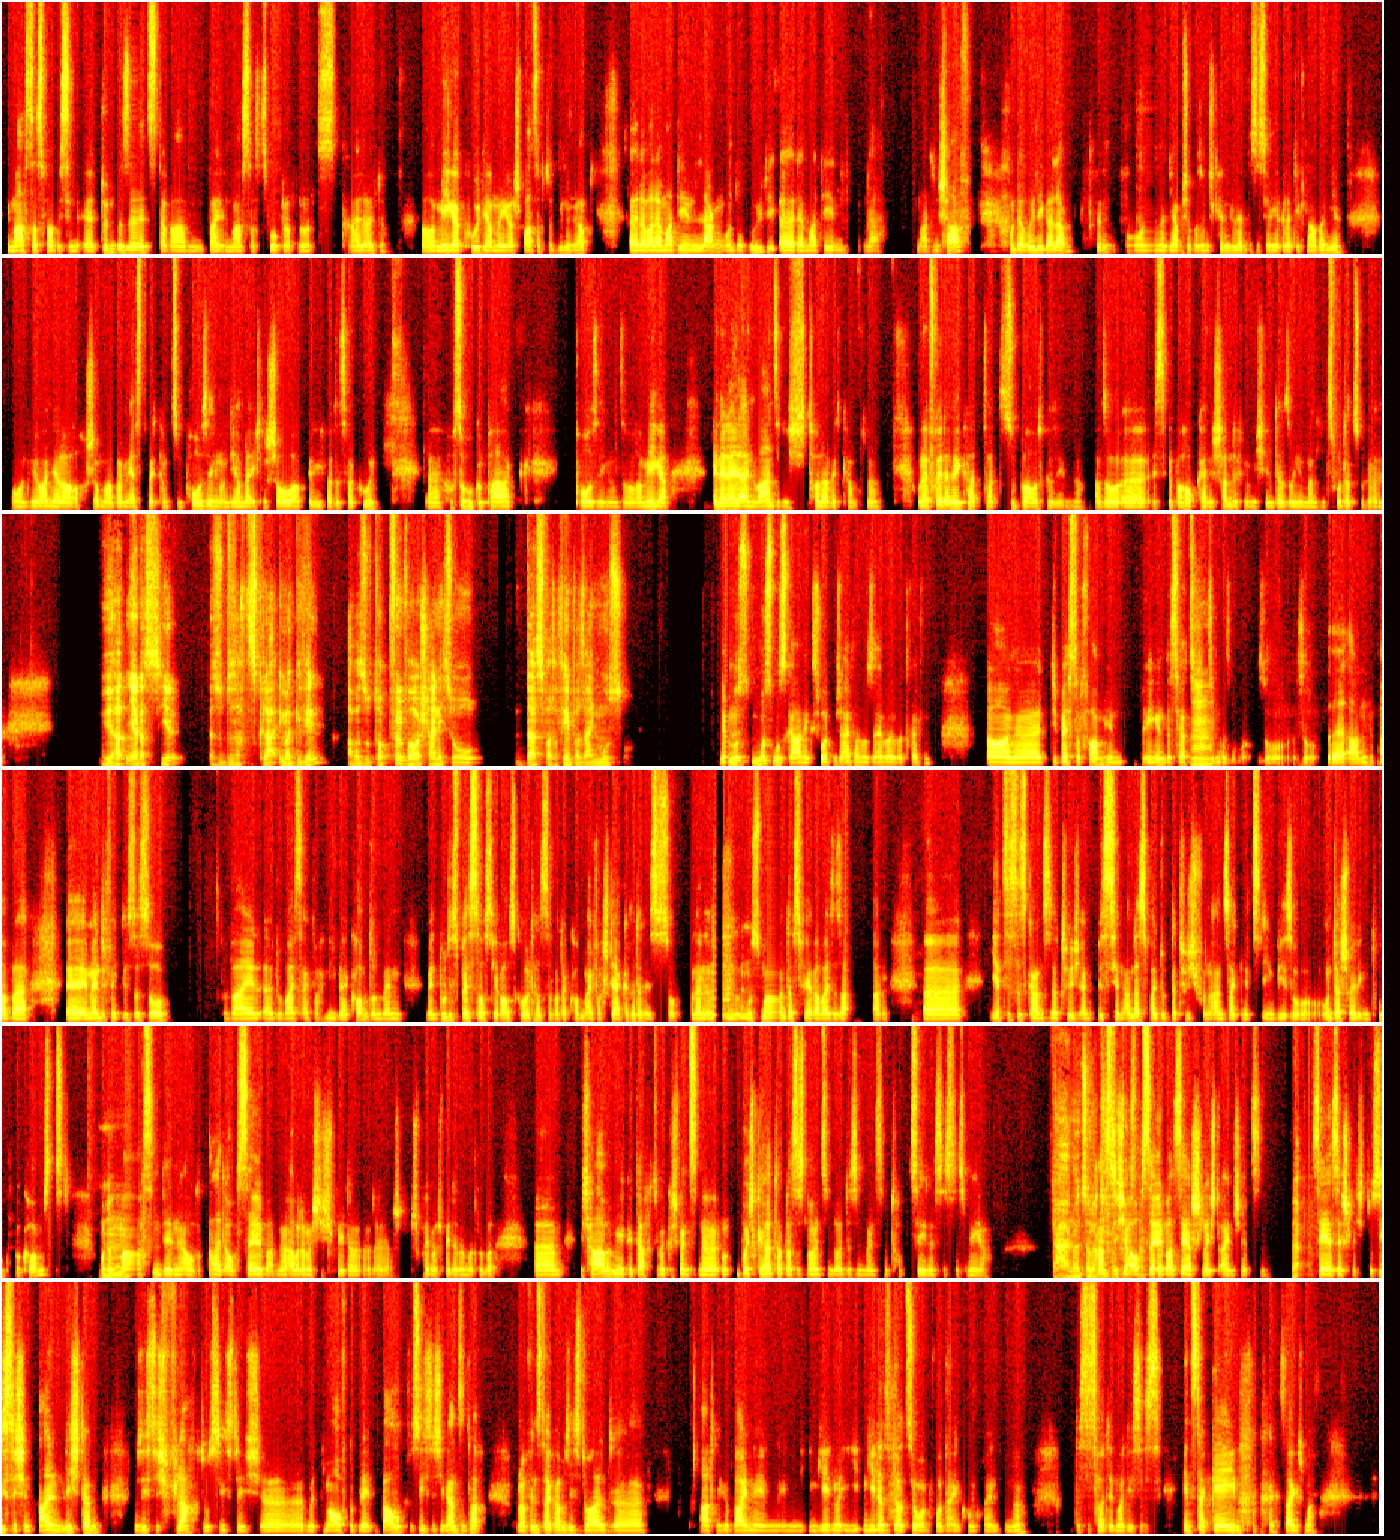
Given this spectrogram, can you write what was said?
Die Masters war ein bisschen äh, dünn besetzt. Da waren bei den Masters 2, glaube ich, nur drei Leute War mega cool, die haben mega Spaß auf der Bühne gehabt. Äh, da war der Martin Lang und der Rüdi, äh, der Martin, ja, Martin Scharf und der Rüdiger Lang drin. Und die habe ich auch persönlich kennengelernt. Das ist ja hier relativ nah bei mir. Und wir waren ja da auch schon mal beim ersten Wettkampf zum Posing und die haben da echt eine Show abgeliefert. Das war cool. Äh, so Huckepark, Posing und so, war mega. Generell ein wahnsinnig toller Wettkampf. Ne? Und der Frederik hat, hat super ausgesehen. Ne? Also äh, ist überhaupt keine Schande für mich, hinter so jemandem Zweiter zu werden. Wir hatten ja das Ziel, also du sagtest klar, immer gewinnen, aber so Top 5 war wahrscheinlich so das, was auf jeden Fall sein muss. Ja, muss, muss, muss gar nichts. Ich wollte mich einfach nur selber übertreffen und äh, die beste Form hinbringen. Das hört sich mhm. jetzt immer so, so, so äh, an, aber äh, im Endeffekt ist es so, weil äh, du weißt einfach nie, wer kommt. Und wenn, wenn du das Beste aus dir rausgeholt hast, aber da kommen einfach Stärkere, dann ist es so. Und dann äh, muss man das fairerweise sagen. Äh, jetzt ist das Ganze natürlich ein bisschen anders, weil du natürlich von allen Seiten jetzt irgendwie so unterschwelligen Druck bekommst. Und mhm. du machst den auch, halt auch selber. Ne? Aber da möchte ich später, da sprechen wir später nochmal drüber. Ähm, ich habe mir gedacht, wirklich, wenn es eine, wo ich gehört habe, dass es 19 Leute sind, wenn es eine Top 10 ist, ist das mega. Ja, du kannst dich ja auch selber sehr schlecht einschätzen. Ja. Sehr, sehr schlecht. Du siehst dich in allen Lichtern, du siehst dich flach, du siehst dich äh, mit einem aufgeblähten Bauch, du siehst dich den ganzen Tag. Und auf Instagram siehst du halt äh, adrige Beine in, in, in, jedem, in jeder Situation von deinen Konkurrenten. Ne? Das ist halt immer dieses Insta-Game, sage ich mal.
